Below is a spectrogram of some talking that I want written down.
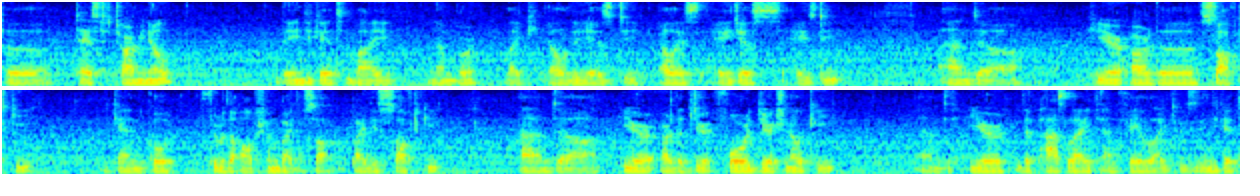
the test terminal they indicate by number like LD, SD, LS, HS, HD and uh, here are the soft key. You can go through the option by the soft by this soft key. And uh, here are the four directional key. And here the pass light and fail light which indicate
